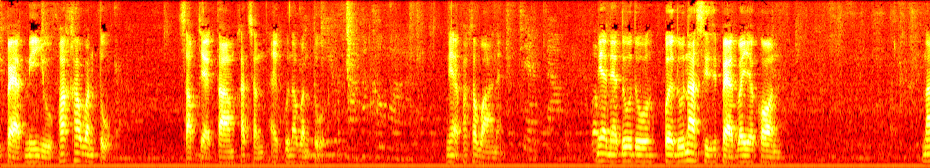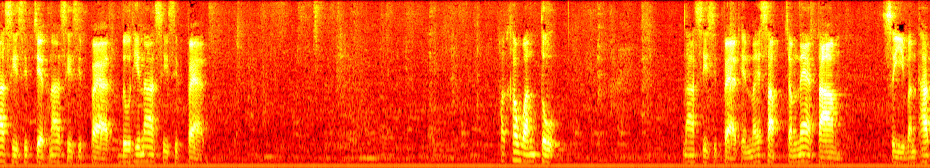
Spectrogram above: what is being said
48 มีอยู่พระควันตุสับแจกตามคัดฉันไอคุณวันตุ เนี่ยพระควาเนี่ยเนี่ยเนี่ยดูดูเปิดดูหน้า 48ไวยากรณ์หน้า 47 หน้า 48 ดูที่หน้า 48พระขวันตุ หน้า 48 เห็นไหมสับจำแนกตาม 4 บรรทัด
